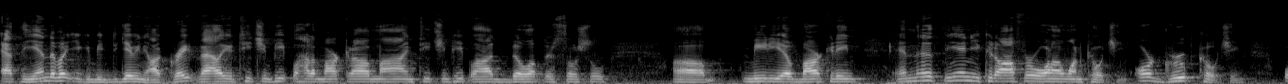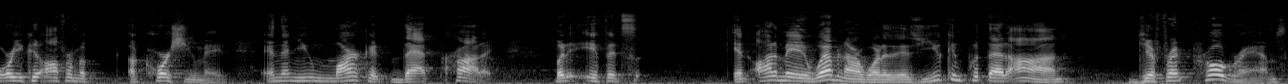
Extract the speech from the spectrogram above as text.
at the end of it, you could be giving out great value, teaching people how to market online, teaching people how to build up their social uh, media marketing. And then at the end, you could offer one-on-one -on -one coaching or group coaching, or you could offer them a, a course you made and then you market that product. But if it's an automated webinar, what it is, you can put that on different programs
